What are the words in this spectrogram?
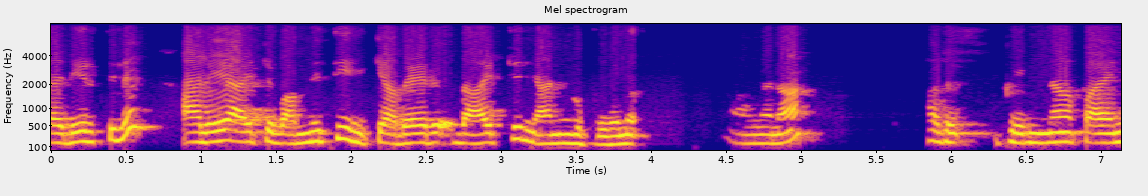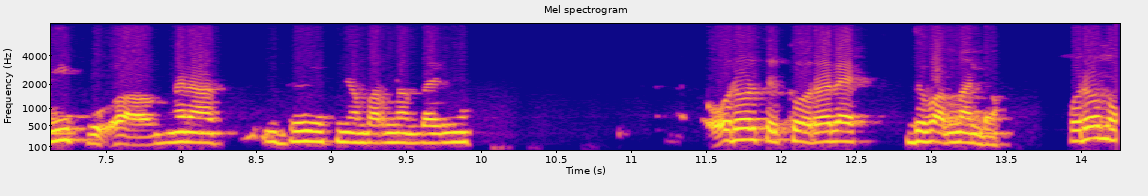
ശരീരത്തിൽ അലയായിട്ട് വന്നിട്ട് എനിക്ക് അതേ ഇതായിട്ട് ഞാനിങ്ങ് പോന്ന്. അങ്ങനെ അത് പിന്നെ പനി അങ്ങനെ ഇത് ഞാൻ പറഞ്ഞ ഓരോരുത്തർക്കും ഓരോരോ ഇത് വന്നല്ലോ. ഓരോന്ന്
